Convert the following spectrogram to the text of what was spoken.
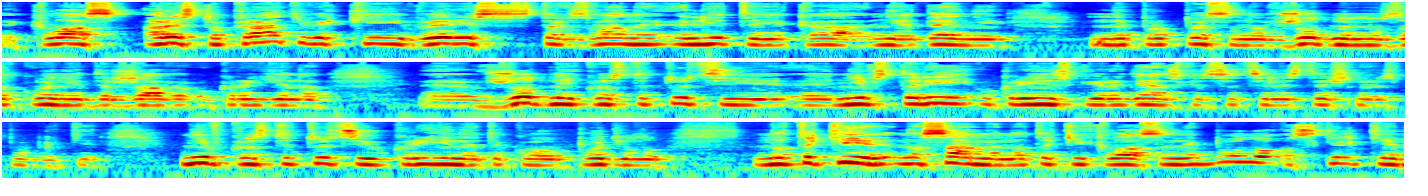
е, клас аристократів, який виріс з так званої еліти, яка ніде ні, не прописана в жодному законі держави Україна, в жодній конституції, е, ні в старій Української Радянської Соціалістичної Республіки, ні в Конституції України такого поділу на такі, на саме на такі класи не було, оскільки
